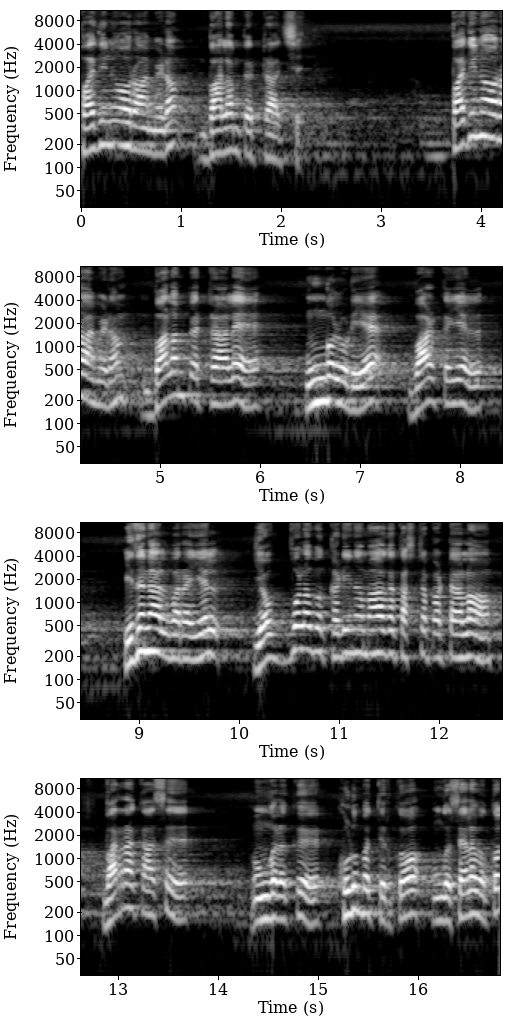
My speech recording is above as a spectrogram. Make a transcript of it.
பதினோராம் இடம் பலம் பெற்றாச்சு. பதினோராம் இடம் பலம் பெற்றாலே உங்களுடைய வாழ்க்கையில் இதனால் வரையில் எவ்வளவு கடினமாக கஷ்டப்பட்டாலும் வர்ற காசு உங்களுக்கு குடும்பத்திற்கோ உங்கள் செலவுக்கோ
